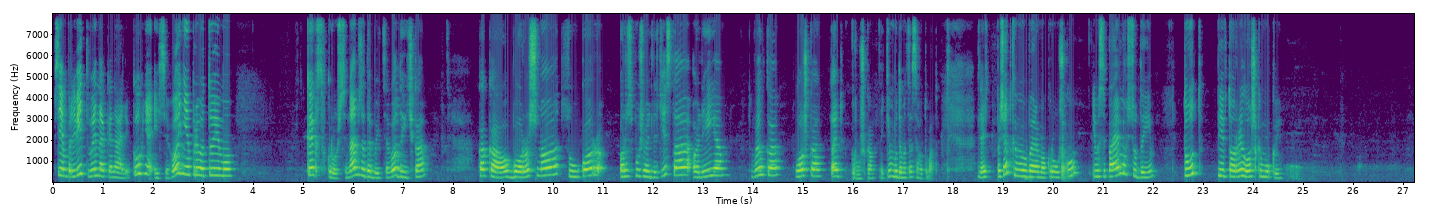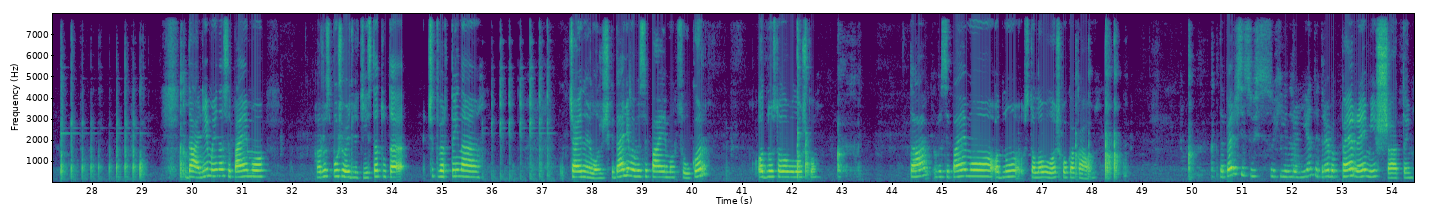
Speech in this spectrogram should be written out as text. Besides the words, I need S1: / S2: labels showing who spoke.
S1: Всім привіт! Ви на каналі Кухня і сьогодні приготуємо кекс в кружці. Нам знадобиться водичка, какао, борошно, цукор, розпушувач для тіста, олія, вилка, ложка та кружка, яким будемо це все готувати. Для початку ми беремо кружку і висипаємо сюди тут півтори ложки муки. Далі ми насипаємо розпушувач для тіста. Тут четвертина чайної ложечки. Далі ми висипаємо цукор, одну столову ложку. Та висипаємо одну столову ложку какао. Тепер всі сухі інгредієнти треба перемішати.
